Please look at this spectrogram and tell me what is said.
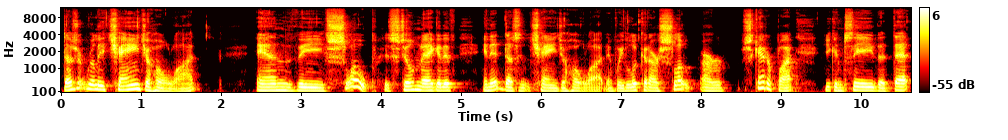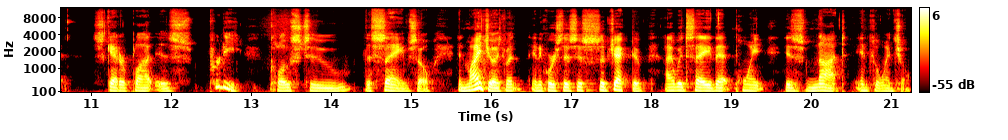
doesn't really change a whole lot. And the slope is still negative and it doesn't change a whole lot. If we look at our slope, our scatter plot, you can see that that scatter plot is pretty close to the same. So in my judgment, and of course this is subjective, I would say that point is not influential.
